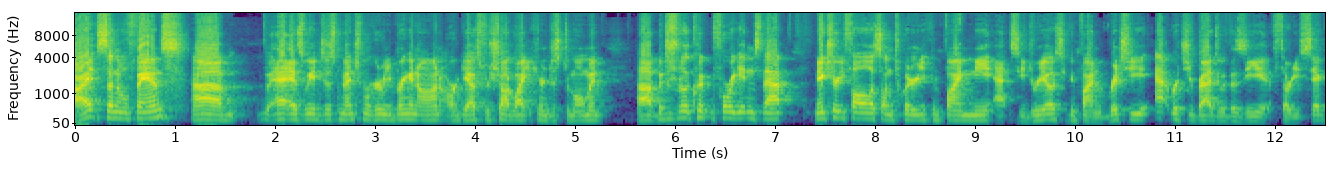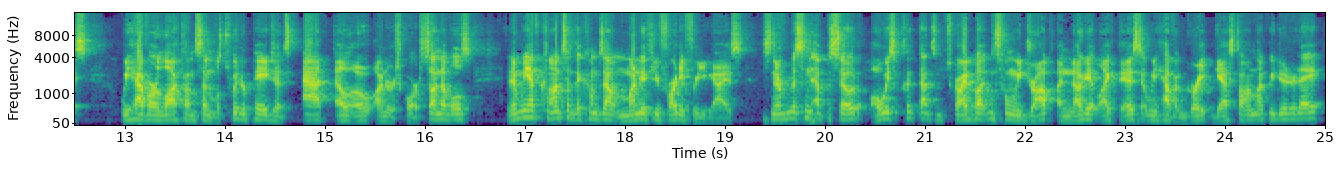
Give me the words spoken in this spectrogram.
All right, Sun Devil fans. Um, as we had just mentioned, we're going to be bringing on our guest, Rachaad White, here in just a moment. Uh, but just really quick before we get into that, make sure you follow us on Twitter. You can find me at Cedrios. You can find Richie at Richie Brads with a Z 36. We have our Locked On Sun Devils Twitter page. That's at LO underscore Sun Devils. And then we have content that comes out Monday through Friday for you guys. So never miss an episode. Always click that subscribe button. So when we drop a nugget like this and we have a great guest on like we do today,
